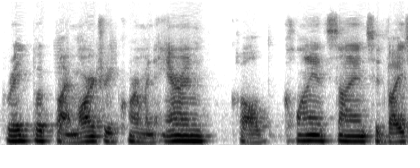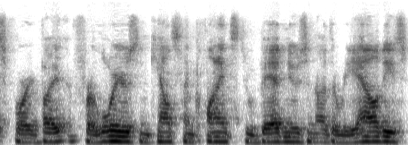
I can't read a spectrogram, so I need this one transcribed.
Great book by Marjorie Corman Aaron called Client Science Advice for, Advice for Lawyers and Counseling Clients Through Bad News and Other Realities.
